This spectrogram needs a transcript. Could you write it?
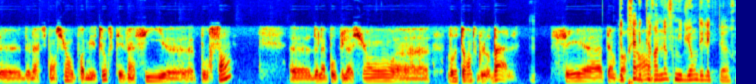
de l'abstention au premier tour, c'était 26% de la population votante globale c'est important. De près de 49 millions d'électeurs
